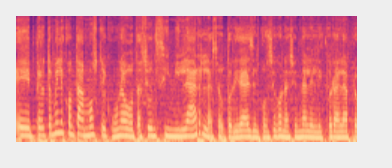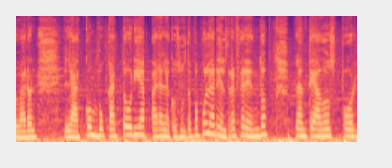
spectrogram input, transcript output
eh, pero también le contamos que con una votación similar, las autoridades del Consejo Nacional Electoral aprobaron la convocatoria para la consulta popular y el referendo planteados por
